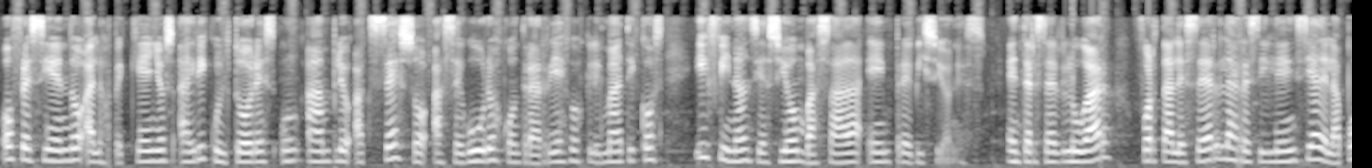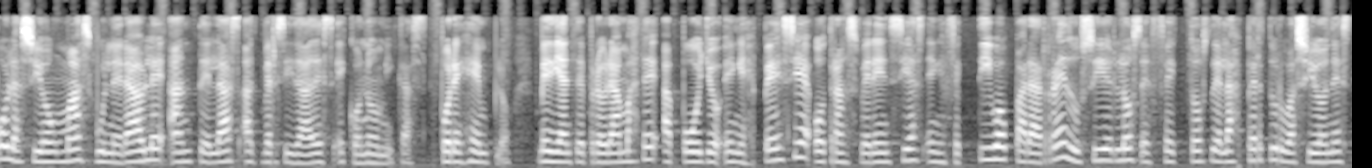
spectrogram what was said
ofreciendo a los pequeños agricultores un amplio acceso a seguros contra riesgos climáticos y financiación basada en previsiones. En tercer lugar, fortalecer la resiliencia de la población más vulnerable ante las adversidades económicas. Por ejemplo, mediante programas de apoyo en especie o transferencias en efectivo para reducir los efectos de las perturbaciones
